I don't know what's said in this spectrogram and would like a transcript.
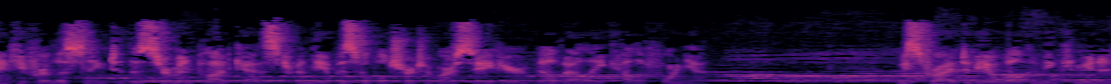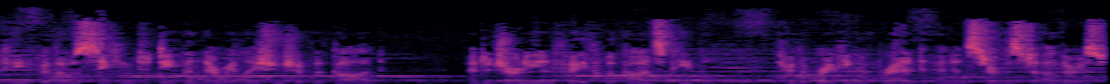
Thank you for listening to this sermon podcast from the Episcopal Church of Our Savior, Mill Valley, California. We strive to be a welcoming community for those seeking to deepen their relationship with God and to journey in faith with God's people through the breaking of bread and in service to others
